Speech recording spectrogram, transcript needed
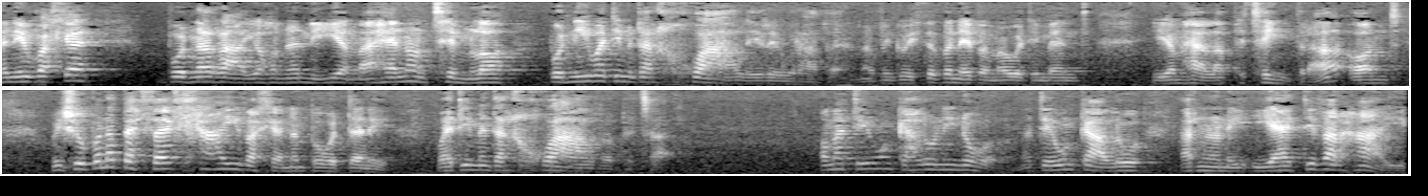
Hynny yw falle bod yna rai ohono ni yma heno'n timlo bod ni wedi mynd ar chwal i ryw raddau. Nawr fi'n gweithio fy neb yma wedi mynd i ymhela peteindra, ond fi'n siŵr bod yna bethau llai falle yn bywydau ni wedi mynd ar chwal fy petai. Ond mae Dyw yn galw ni nôl. Mae Dyw yn galw arno ni i edifarhau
